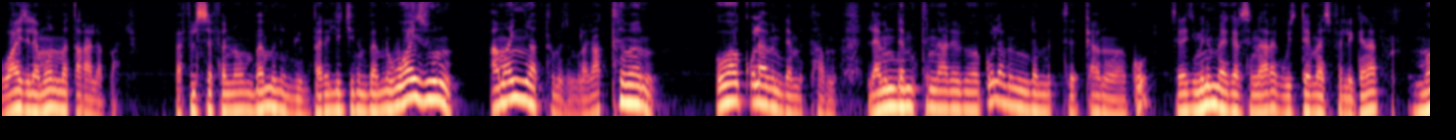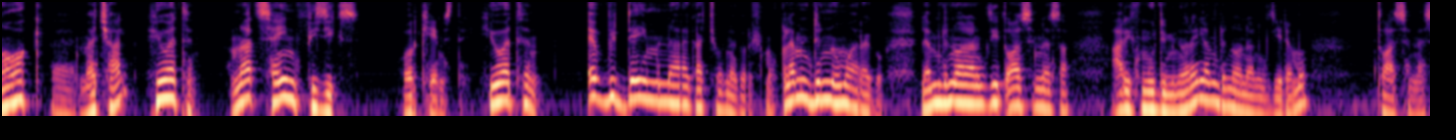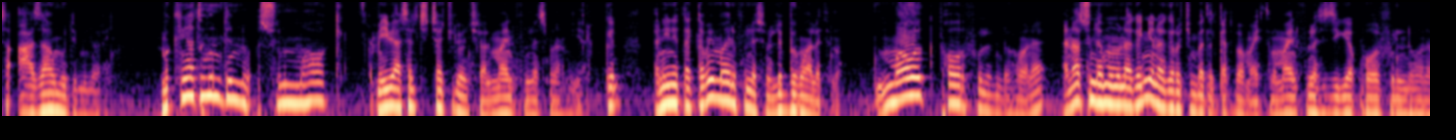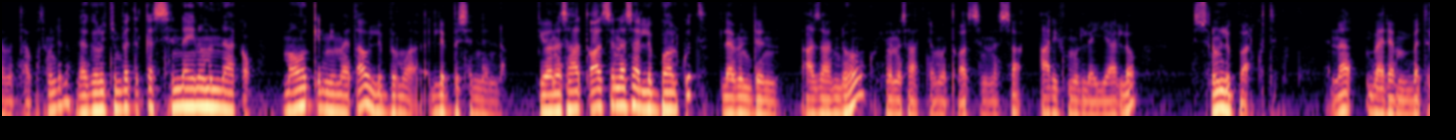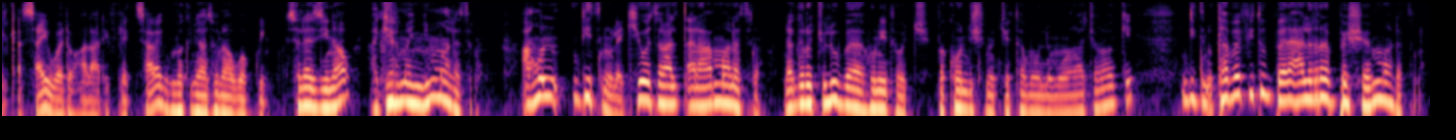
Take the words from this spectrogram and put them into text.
wise ለመሆን መጣር አለባችሁ በፍልስፍናውም በምንም ቢሆን በ religion ም በምን wise ሁኑ አማኝ አትሁኑ ዝም ብላችሁ አትመኑ። እወቁ ለምን እንደምታምኑ ለምን እንደምትናደዱ እወቁ ለምን እንደምትቀኑ እወቁ። ስለዚህ ምንም ነገር ስናደረግ ዊዝደም ያስፈልገናል። ማወቅ መቻል ህይወትን። አምናት ሳይሆን physics or chemistry ህይወትን። everyday የምናረጋቸውን ነገሮች ማወቅ። ለምንድን ነው ማደርገው ለምንድን ነው አንዳንድ ጊዜ ጠዋት ስነሳ አሪፍ mood የሚኖረኝ? ለምንድን ነው አንዳንድ ጊዜ ደግሞ ጠዋት ስነሳ አዛ mood የሚኖረኝ ምክንያቱ ምንድን ነው እሱንም ማወቅ maybe አሰልችቻችሁ ሊሆን ይችላል mindfulness ምናምን እያልኩ ግን እኔን የጠቀመኝ mindfulness ነው ልብ ማለት ነው። ማወቅ powerful እንደሆነ እና እሱን ደግሞ የምናገኘው ነገሮችን በጥልቀት በማየት ነው። mindfulness እዚህ ጋር powerful እንደሆነ የምታውቁት ምንድን ነው ነገሮችን በጥልቀት ስናይ ነው የምናውቀው። ማወቅ የሚመጣው ልብ ስንል ነው። የሆነ ሰዓት ጠዋት ስነሳ ልብ አልኩት ለምንድን አዛ እንደሆንኩ? የሆነ ሰዓት ደግሞ ጠዋት ስነሳ አሪፍ mood ላይ ያለሁት እሱንም ልብ አልኩት እና በደንብ በጥልቀት ሳይ ወደ ኋላ reflect ሳደርግ ምክንያቱን አወቅኩኝ። ስለዚህ now አይገርመኝም ማለት ነው። አሁን እንዴት ነው ላይ ህይወትን አልጠላም ማለት ነው? ነገሮች ሁሉ በሁኔታዎች በ condition ኦች የተሞሉ መሆናቸውን አውቄ እንዴት ነው? ከበፊቱ በላይ አልረበሽም ማለት ነው።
